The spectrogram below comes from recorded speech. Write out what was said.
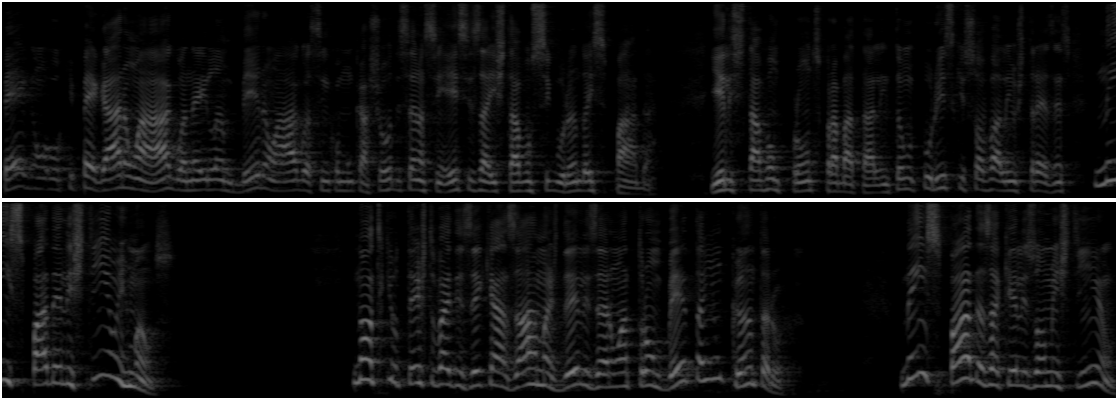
pegam ou que pegaram a água né, e lamberam a água assim como um cachorro, disseram assim: esses aí estavam segurando a espada. E eles estavam prontos para a batalha. Então, por isso que só valiam os 300. Nem espada eles tinham, irmãos. Note que o texto vai dizer que as armas deles eram uma trombeta e um cântaro. Nem espadas aqueles homens tinham.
